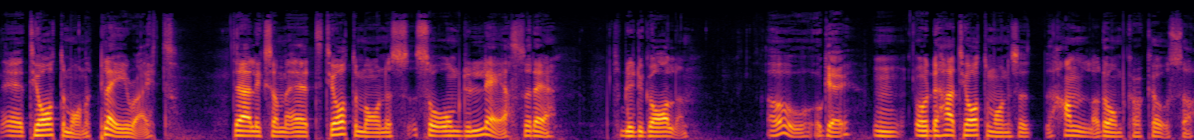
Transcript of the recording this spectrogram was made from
eh, teatermanus, playwright. Det är liksom ett teatermanus, så om du läser det så blir du galen. Oh, okej. Mm. Och det här teatermanuset handlar då om Carcosa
